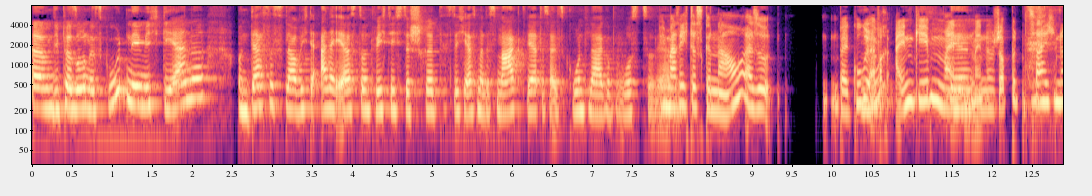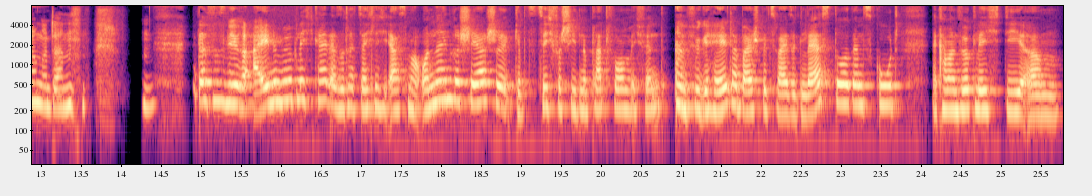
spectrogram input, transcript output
ähm, die Person ist gut, nehme ich gerne. Und das ist, glaube ich, der allererste und wichtigste Schritt, sich erstmal des Marktwertes als Grundlage bewusst zu werden. Wie mache ich das genau? Also bei Google mhm. einfach eingeben, mein, ähm. meine Jobbezeichnung und dann. Hm. Das ist, wäre eine Möglichkeit. Also tatsächlich erstmal Online-Recherche. Gibt es zig verschiedene Plattformen. Ich finde für Gehälter beispielsweise Glassdoor ganz gut. Da kann man wirklich die, ähm,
